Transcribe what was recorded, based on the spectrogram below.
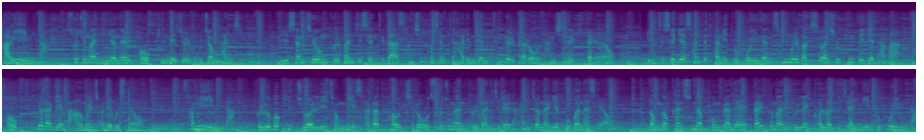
4위입니다. 소중한 인연을 더욱 빛내줄 우정 반지. 일상체험 돌반지 세트가 30% 할인된 특별가로 당신을 기다려요. 민트색의 산뜻함이 돋보이는 선물 박스와 쇼핑백에 담아 더욱 특별하게 마음을 전해보세요. 3위입니다. 블루버킷 주얼리 정리 사각 파우치로 소중한 돌반지를 안전하게 보관하세요. 넉넉한 수납 공간에 깔끔한 블랙 컬러 디자인이 돋보입니다.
